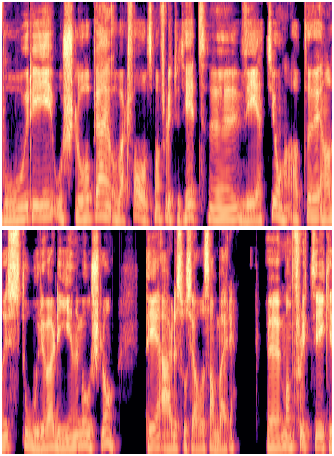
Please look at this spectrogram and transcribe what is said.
bor i Oslo, håper jeg, og i hvert fall alle som har flyttet hit, eh, vet jo at eh, en av de store verdiene med Oslo, det er det sosiale samværet. Man flytter ikke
